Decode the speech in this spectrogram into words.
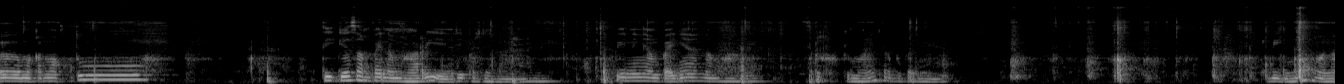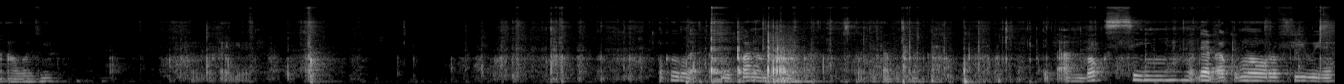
uh, makan waktu 3 sampai 6 hari ya di perjalanan. Tapi ini nyampe nya 6 hari. Aduh, gimana cara bukanya ya? Bingung mana awalnya. Kayak gini. Aku nggak lupa namanya apa. Kita buka. Kita unboxing dan aku mau review ya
